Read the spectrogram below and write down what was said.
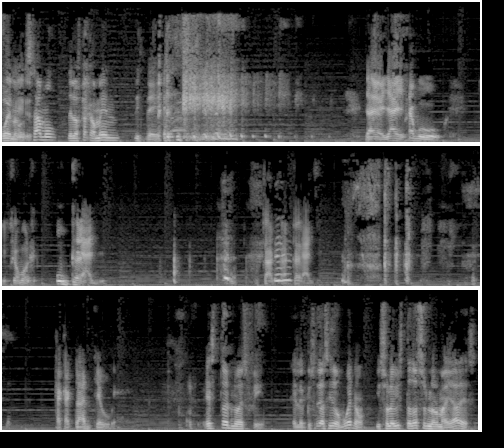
Bueno, Eh. Samu de los cacamen dice... Ya veo, Samu. Que somos un clan. Un caca clan. Cacaclan TV. Esto no es fin. El episodio ha sido bueno y solo he visto dos subnormalidades.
